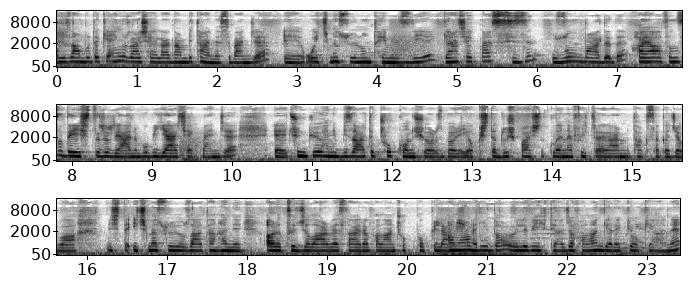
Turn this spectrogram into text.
O yüzden buradaki en güzel şeylerden bir tanesi bence e, o içme suyunun temizliği gerçekten sizin uzun vadede hayatınızı değiştirir yani bu bir gerçek bence. E, çünkü hani biz artık çok konuşuyoruz böyle yok işte duş başlıklarına filtreler mi taksak acaba? İşte içme suyu zaten hani arıtıcılar vesaire falan çok popüler. Ama burada öyle bir ihtiyaca falan gerek yok yani.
